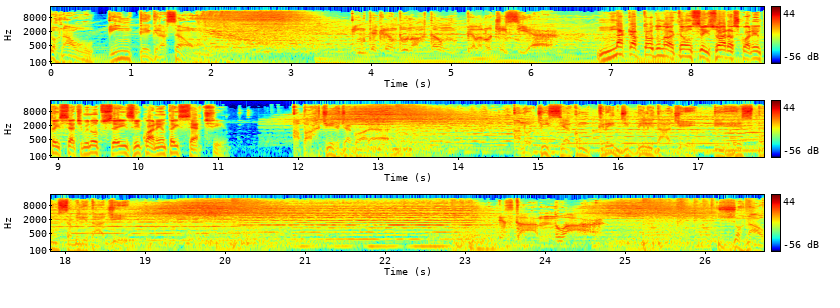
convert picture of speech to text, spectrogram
Jornal Integração. Integrando o Nortão pela notícia. Na capital do Nortão, 6 horas 47 minutos, 6 e 47. A partir de agora, a notícia com credibilidade e responsabilidade. Está no ar. Jornal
